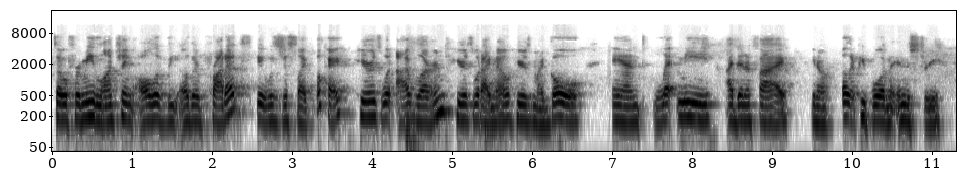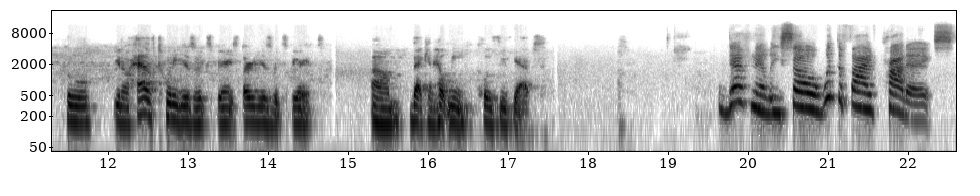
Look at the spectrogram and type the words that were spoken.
So for me, launching all of the other products, it was just like, okay, here's what I've learned, here's what I know, here's my goal, and let me identify, you know, other people in the industry who, you know, have 20 years of experience, 30 years of experience um, that can help me close these gaps. Definitely. So with the five products,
